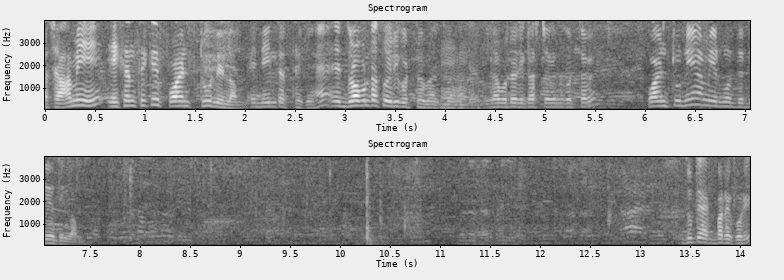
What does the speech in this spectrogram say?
আচ্ছা আমি এখান থেকে পয়েন্ট টু নিলাম এই নীলটার থেকে হ্যাঁ? এই দ্রবণটা তৈরি করতে হবে আর কি আমাকে। ল্যাবরেটরি কাজটা এখানে করতে হবে। পয়েন্ট টু নিয়ে আমি এর মধ্যে দিয়ে দিলাম। দুটো একবারে করি।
